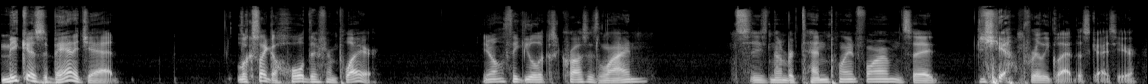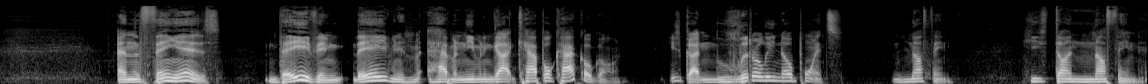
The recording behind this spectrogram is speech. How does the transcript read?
Mika Zibanejad looks like a whole different player. You don't think he looks across his line, sees number 10 playing for him, and say, yeah, I'm really glad this guy's here. And the thing is, they even they even haven't even got Kaapo Kakko going. He's gotten literally no points. Nothing. He's done nothing.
